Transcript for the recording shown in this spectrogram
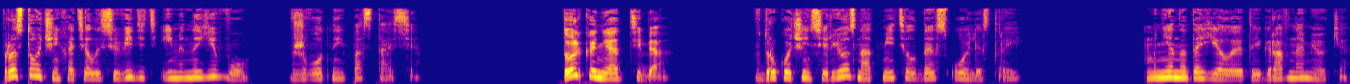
Просто очень хотелось увидеть именно его в животной ипостаси. «Только не от тебя!» Вдруг очень серьезно отметил Дес Ойлистрей. Мне надоела эта игра в намеки,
